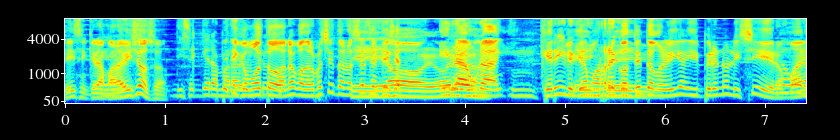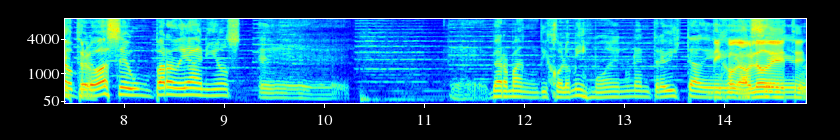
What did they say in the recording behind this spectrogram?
Que dicen que era Eh, maravilloso. Dicen que era Viste maravilloso. como todo, ¿no? Cuando los proyectos no se hacen, te dicen, obvio, era una increíble, quedamos re contentos con el guion, pero no lo hicieron, No, bueno, maestro. pero hace un par de años eh, eh, Berman dijo lo mismo ¿eh? en una entrevista de Dijo que habló de este.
